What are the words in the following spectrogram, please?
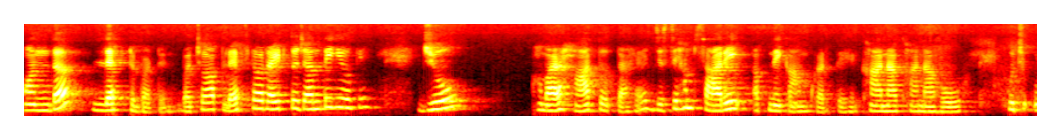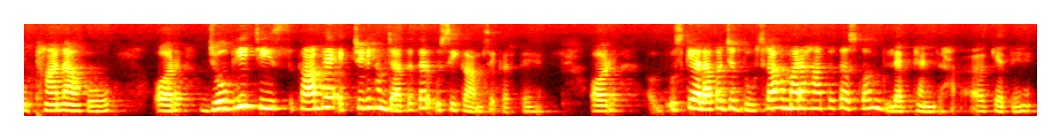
on the left button बच्चों, आप लेफ़्ट और राइट तो जानते ही होंगे। जो हमारा हाथ होता है, जिससे हम सारे अपने काम करते हैं। खाना खाना हो, कुछ उठाना हो, और जो भी चीज़, काम है एक्चुअली हम ज़्यादातर उसी काम से करते हैं। और उसके अलावा जो दूसरा हमारा हाथ होता है, उसको हम लेफ़्ट हैंड कहते हैं।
